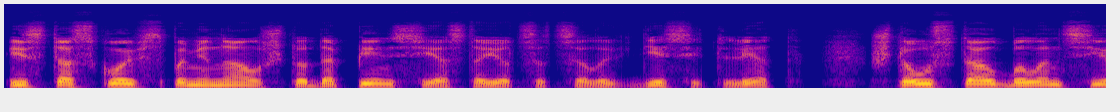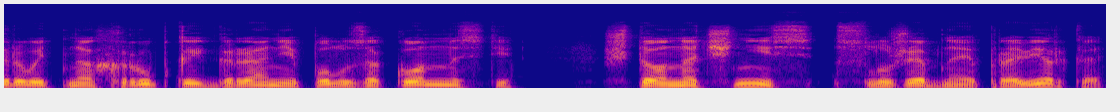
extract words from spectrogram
И с тоской вспоминал, что до пенсии остается целых десять лет, что устал балансировать на хрупкой грани полузаконности, что начнись служебная проверка,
